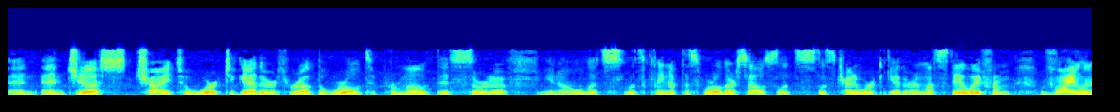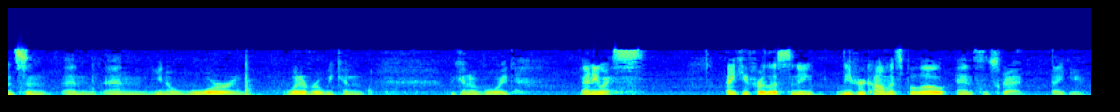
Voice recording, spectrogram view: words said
and and just try to work together throughout the world to promote this sort of you know let's let's clean up this world ourselves. Let's let's try to work together and let's stay away from violence and and and you know war and whatever we can we can avoid. Anyways thank you for listening. Leave your comments below and subscribe. Thank you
